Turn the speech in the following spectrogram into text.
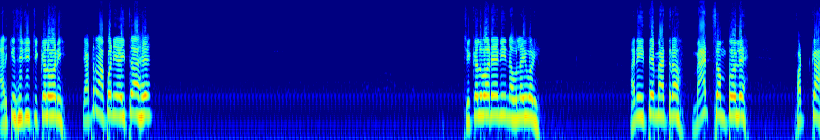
R K C G Chikhalwadi. Captain आपण यायचं आहे. चिखलवाडी आणि नवलाईवाडी. आणि इथे मात्र मॅच संपवले. फटका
